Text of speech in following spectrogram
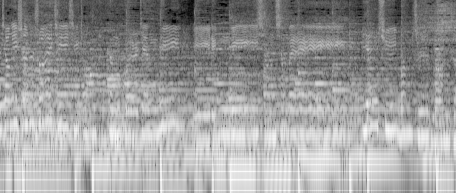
穿上一身帅气西装，等会儿见你一定比想象美。也许忙着忙着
